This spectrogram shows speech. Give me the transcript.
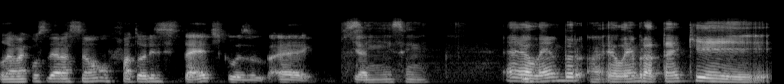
levar em consideração fatores estéticos. É, sim, é... sim. É, eu lembro, eu lembro até que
